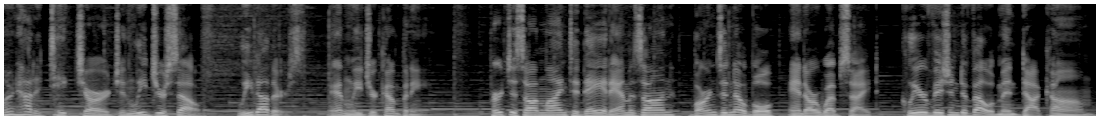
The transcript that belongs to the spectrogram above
Learn how to take charge and lead yourself, lead others, and lead your company. Purchase online today at Amazon, Barnes & Noble, and our website, clearvisiondevelopment.com.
